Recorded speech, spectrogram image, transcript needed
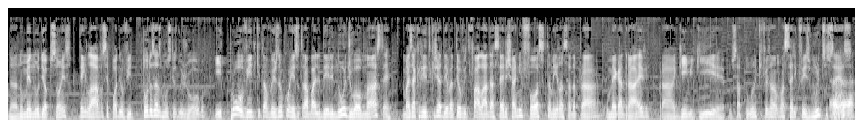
no menu de opções, tem lá, você pode ouvir todas as músicas do jogo. E pro ouvinte que talvez não conheça o trabalho dele no Dual Master, mas acredito que já deva ter ouvido falar da série Shining Force, também lançada para o Mega Drive, para Game Gear, para o Saturno, que fez uma, uma, série que fez muito sucesso. Uhum.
